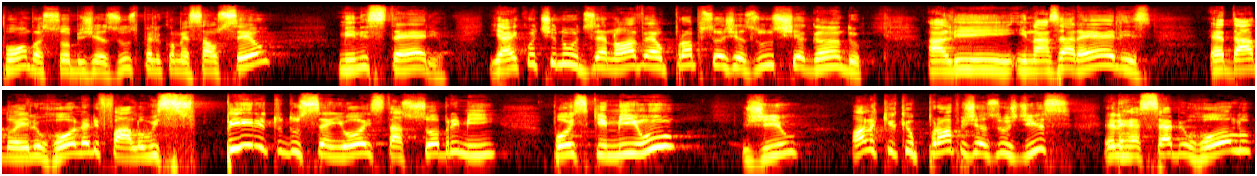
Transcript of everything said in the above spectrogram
pomba sobre Jesus para ele começar o seu ministério. E aí continua, 19, é o próprio Senhor Jesus chegando ali em Nazaré, ele, é dado a ele o rolo, ele fala: O Espírito do Senhor está sobre mim, pois que me ungiu. Olha o que o próprio Jesus disse, ele recebe o rolo,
